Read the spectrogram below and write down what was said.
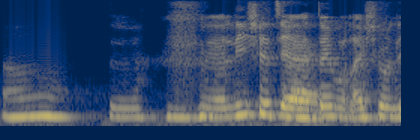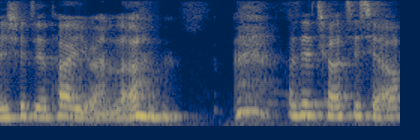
嗯，对，离世界对我来说离世界太远了，而且超级小。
